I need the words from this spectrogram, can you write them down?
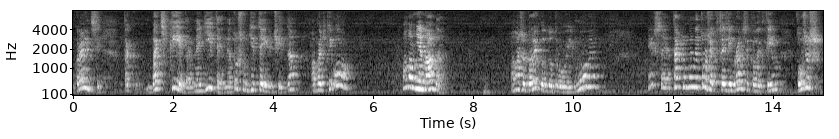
українці, так батьки, да, не діти, не то, щоб дітей вчить, да, а батьки, о, воно мені треба. Вона ж привикла до другої мови. І все. Так що в мене теж, як це зібрався колектив, теж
